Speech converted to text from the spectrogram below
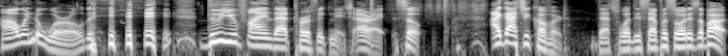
how in the world do you find that perfect niche? All right. So I got you covered. That's what this episode is about.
